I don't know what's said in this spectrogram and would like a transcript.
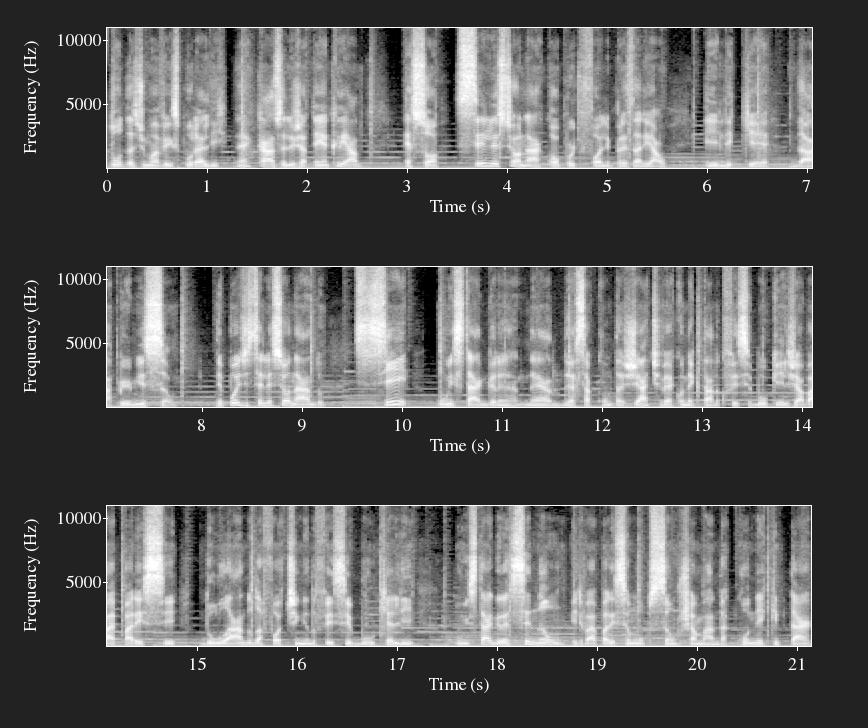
todas de uma vez por ali. Né? Caso ele já tenha criado, é só selecionar qual portfólio empresarial ele quer dar permissão. Depois de selecionado, se o Instagram né, dessa conta já estiver conectado com o Facebook, ele já vai aparecer do lado da fotinha do Facebook ali o Instagram, senão ele vai aparecer uma opção chamada conectar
